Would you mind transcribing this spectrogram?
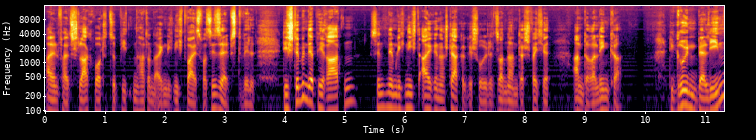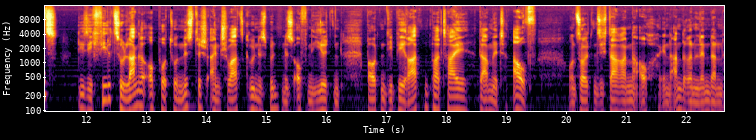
allenfalls Schlagworte zu bieten hat und eigentlich nicht weiß, was sie selbst will. Die Stimmen der Piraten sind nämlich nicht eigener Stärke geschuldet, sondern der Schwäche anderer Linker. Die Grünen Berlins, die sich viel zu lange opportunistisch ein schwarz-grünes Bündnis offen hielten, bauten die Piratenpartei damit auf und sollten sich daran auch in anderen Ländern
